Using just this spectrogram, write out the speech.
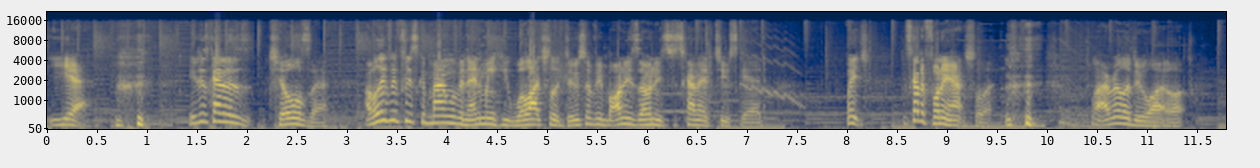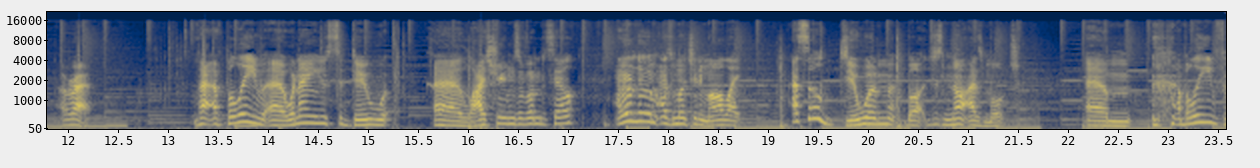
Yeah. he just kind of chills there. I believe if he's combined with an enemy, he will actually do something, but on his own, he's just kind of too scared. Which, it's kind of funny, actually. well, I really do like that. Alright. I believe uh, when I used to do uh, live streams of Undertale, I don't do them as much anymore. Like, I still do them, but just not as much. Um, I believe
